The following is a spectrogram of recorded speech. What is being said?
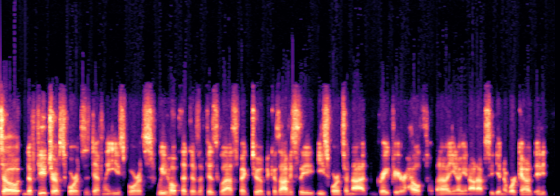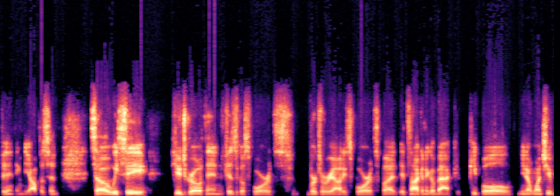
So the future of sports is definitely esports. We hope that there's a physical aspect to it because obviously esports are not great for your health. Uh, you know, you're not obviously getting a workout, anything the opposite. So we see huge growth in physical sports, virtual reality sports, but it's not going to go back. People, you know, once you've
